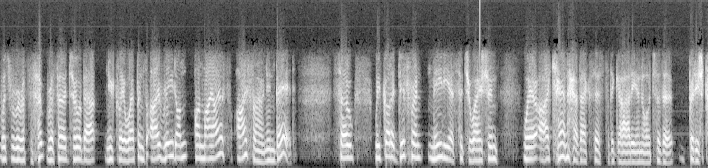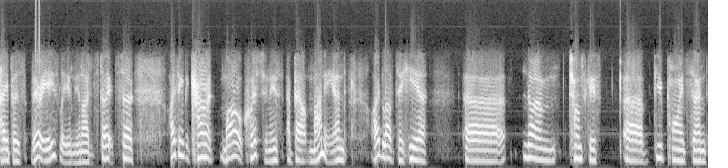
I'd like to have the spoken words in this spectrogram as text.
was re- referred to about nuclear weapons, I read on, on my iPhone in bed. So we've got a different media situation where I can have access to the Guardian or to the British papers very easily in the United States. So I think the current moral question is about money, and I'd love to hear uh, Noam Chomsky's uh, viewpoints and,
